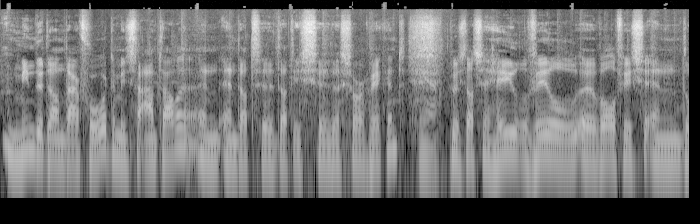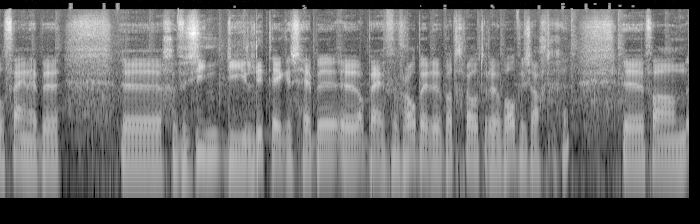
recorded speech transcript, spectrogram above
minder dan daarvoor, tenminste aantallen. En, en dat, eh, dat, is, eh, dat is zorgwekkend. Ja. Plus dat ze heel veel eh, walvissen en dolfijnen hebben gezien die littekens hebben. bij, vooral bij de wat grotere walvisachtigen. eh, van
